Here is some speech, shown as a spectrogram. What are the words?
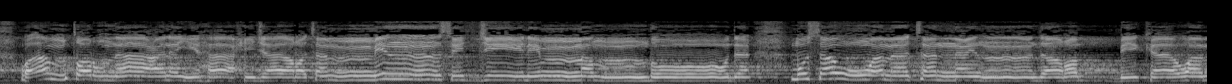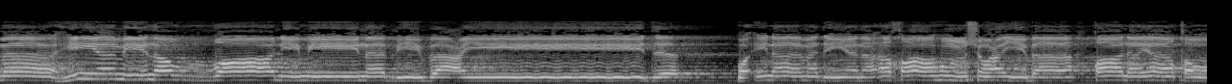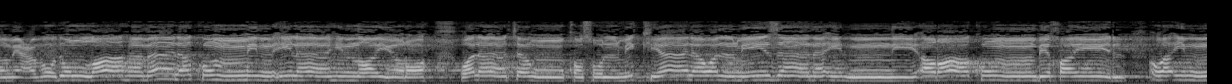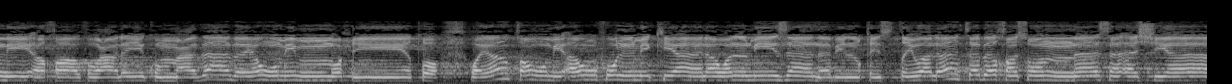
وأمطرنا عليها حجارة من سجيل منضود مسومة عند ربك وما هي من الظالمين ببعيد. وإلى مدين أخاهم شعيبا قال يا قوم اعبدوا الله ما لكم من إله غيره ولا تنقصوا المكيال والميزان إني أراكم بخير وإني أخاف عليكم عذاب يوم محيط ويا قوم أوفوا المكيال والميزان بالقسط ولا تبخسوا الناس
